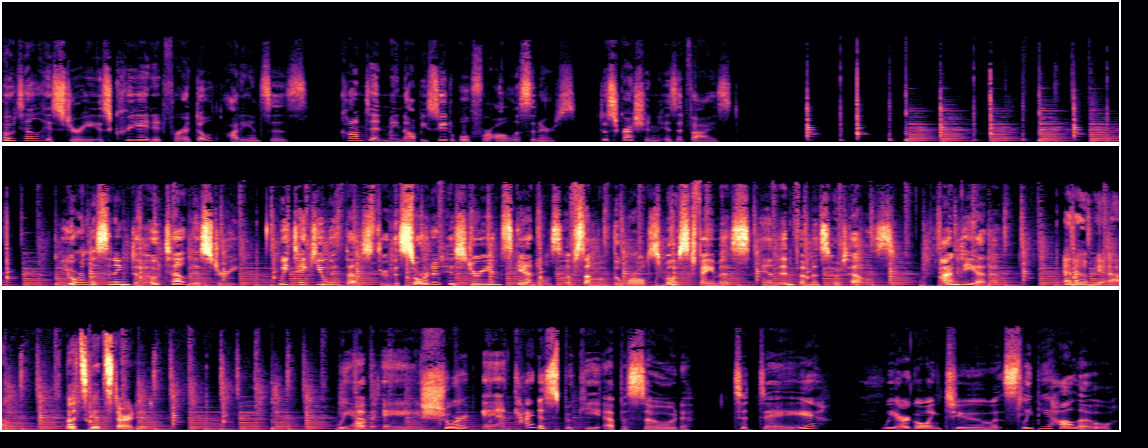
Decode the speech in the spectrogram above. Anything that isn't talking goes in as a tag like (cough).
Hotel History is created for adult audiences. Content may not be suitable for all listeners. Discretion is advised. You're listening to Hotel History. We take you with us through the sordid history and scandals of some of the world's most famous and infamous hotels. I'm Dieta. And I'm Yael. Let's get started. We have a short and kind of spooky episode today. We are going to Sleepy Hollow.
